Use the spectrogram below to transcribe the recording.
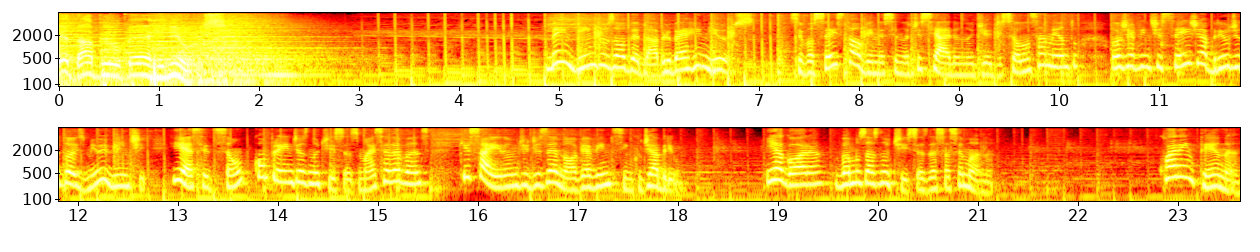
DWBR News. Bem-vindos ao DWBR News. Se você está ouvindo esse noticiário no dia de seu lançamento, hoje é 26 de abril de 2020 e essa edição compreende as notícias mais relevantes que saíram de 19 a 25 de abril. E agora, vamos às notícias dessa semana. Quarentena.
